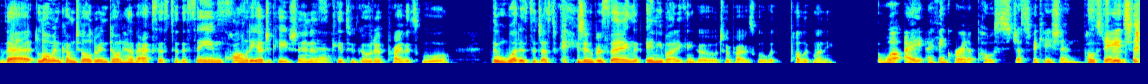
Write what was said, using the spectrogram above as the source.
that low income children don't have access to the same Yes. quality education as Yeah. kids who go to private school then what is the justification for saying that anybody can go to a private school with public money well, I I think we're in a post justification Post-truth. stage.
